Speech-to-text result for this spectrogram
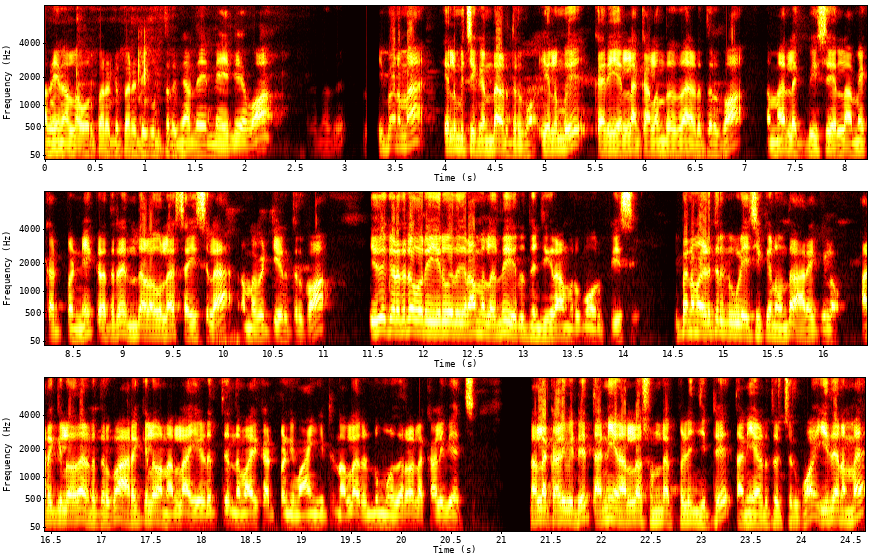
அதையும் நல்லா ஒரு பரட்டு பரட்டி கொடுத்துருங்க அந்த எண்ணெயிலேயும் இப்போ நம்ம எலும்பு சிக்கன் தான் எடுத்திருக்கோம். எலும்பு கறி எல்லாம் கலந்தது தான் எடுத்திருக்கோம். நம்ம லெக் பீஸு எல்லாமே கட் பண்ணி கிட்டத்தட்ட இந்த அளவில் சைஸில் நம்ம வெட்டி எடுத்திருக்கோம். இது கிட்டத்தட்ட ஒரு இருபது கிராம்லேருந்து இருபத்தஞ்சி கிராம் இருக்கும் ஒரு பீஸு இப்போ நம்ம எடுத்துருக்கக்கூடிய சிக்கன் வந்து அரை கிலோ. அரை கிலோ தான் எடுத்திருக்கோம். அரை கிலோ நல்லா எடுத்து இந்த மாதிரி கட் பண்ணி வாங்கிட்டு நல்லா ரெண்டு மூணு தடவை கழுவியாச்சு. நல்லா கழுவிட்டு தண்ணியை நல்லா சுண்டை பிழிஞ்சிட்டு தனியாக எடுத்து வச்சுருக்கோம். இதை நம்ம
